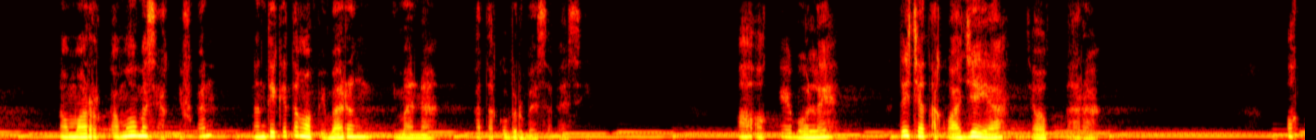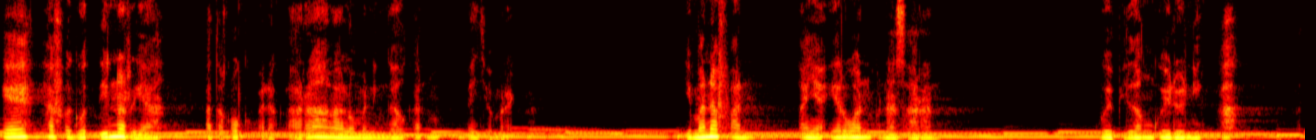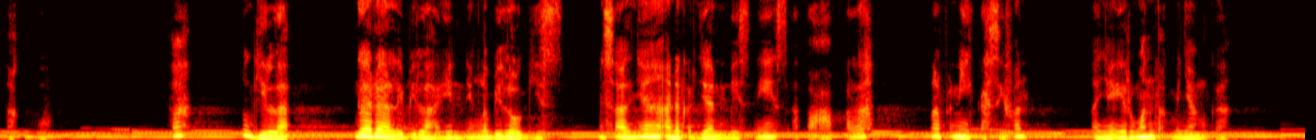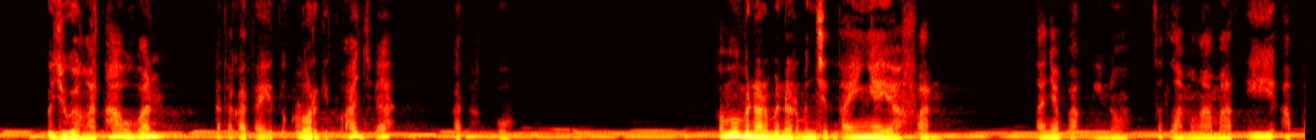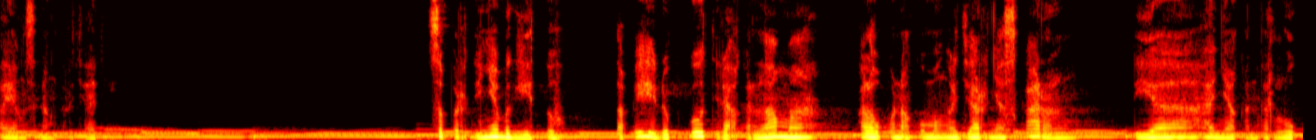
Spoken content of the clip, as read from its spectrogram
Nomor kamu masih aktif kan? Nanti kita ngopi bareng, gimana? Kataku berbahasa basi. Oh oke okay, boleh. Nanti chat aku aja ya, jawab Clara. Oke, okay, have a good dinner ya, kataku kepada Clara lalu meninggalkan meja mereka. Gimana Van? Tanya Irwan penasaran. Gue bilang gue udah nikah, kataku. Hah? Lu gila? Gak ada lebih lain yang lebih logis. Misalnya ada kerjaan bisnis atau apalah. Kenapa nikah sih Van? Tanya Irwan tak menyangka. Gue juga gak tahu Van. Kata-kata itu keluar gitu aja, kataku. Kamu benar-benar mencintainya ya Van? Tanya Pak Nino setelah mengamati apa yang sedang terjadi. Sepertinya begitu, tapi hidupku tidak akan lama. Kalaupun aku mengejarnya sekarang, dia hanya akan terluka.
